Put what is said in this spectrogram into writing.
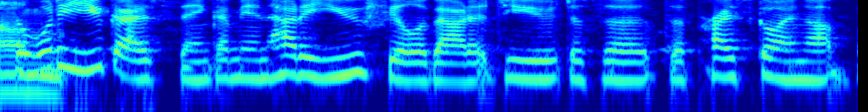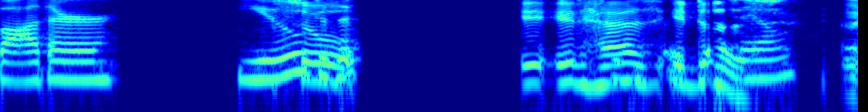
So what Um, do you guys think? I mean, how do you feel about it? Do you does the the price going up bother you? does So, it It, it has. It does. Uh,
